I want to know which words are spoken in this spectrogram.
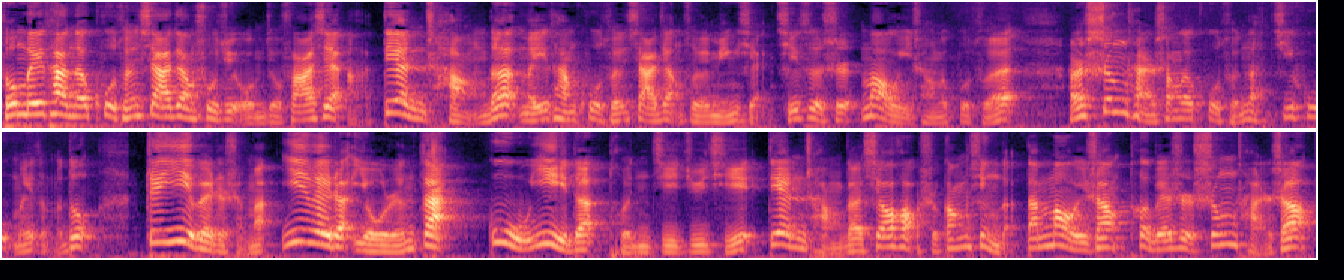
从煤炭的库存下降数据，我们就发现啊，电厂的煤炭库存下降最为明显，其次是贸易上的库存，而生产商的库存呢，几乎没怎么动。这意味着什么？意味着有人在。故意的囤积居奇，电厂的消耗是刚性的，但贸易商，特别是生产商，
